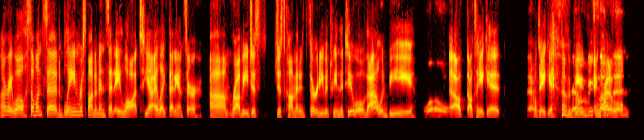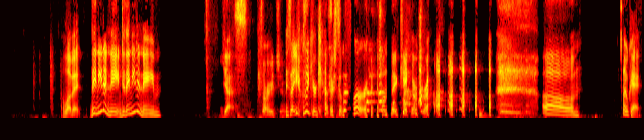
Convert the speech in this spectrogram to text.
All right. Well, someone said Blaine responded and said a lot. Yeah, I like that answer. Um, Robbie just just commented 30 between the two. Oh, that would be whoa. I'll I'll take it. That I'll take it. That would, that be, would be, incredible. Something. I love it. They need a name. Do they need a name? Yes. Sorry, Jim. Is that you? like you're gathering some fur on the camera. um. Okay.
